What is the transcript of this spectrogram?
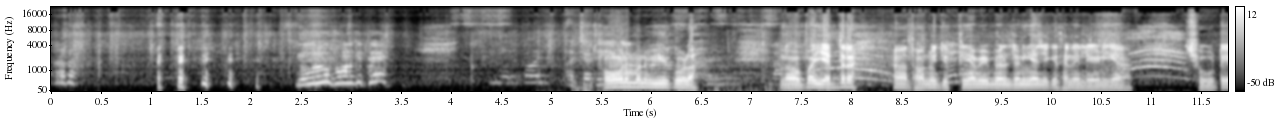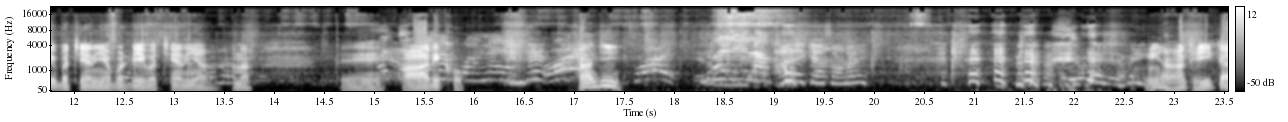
ਆ ਜਾ। ਨੂਰੂ ਫੋਨ ਕਿੱਥੇ? ਅੱਛਾ ਠੀਕ ਫੋਨ ਮਨਵੀਰ ਕੋਲ ਆ। ਲਓ ਭਾਈ ਇੱਧਰ। ਹਾਂ ਤੁਹਾਨੂੰ ਜੁੱਤੀਆਂ ਵੀ ਮਿਲ ਜਣੀਆਂ ਜੇ ਕਿਸੇ ਨੇ ਲੈਣੀਆਂ। ਛੋਟੇ ਬੱਚਿਆਂ ਦੀਆਂ, ਵੱਡੇ ਬੱਚਿਆਂ ਦੀਆਂ, ਹਨਾ? ਤੇ ਆਹ ਦੇਖੋ। ਹਾਂਜੀ। ਆ ਸੋਹਣਾ ਹਾਂ, ਠੀਕ ਆ,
